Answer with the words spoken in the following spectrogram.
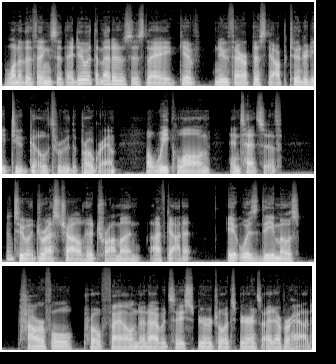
One of the things that they do at the Meadows is they give new therapists the opportunity to go through the program, a week long intensive to address childhood trauma. And I've got it. It was the most powerful, profound, and I would say spiritual experience I'd ever had.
